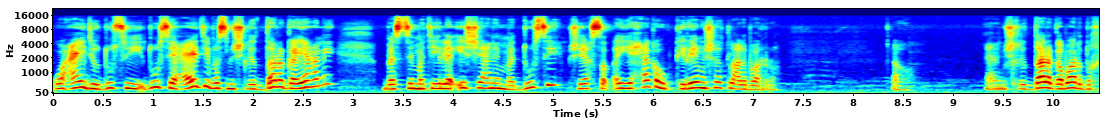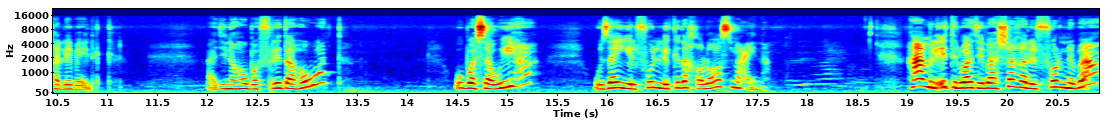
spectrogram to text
وعادي ودوسي دوسي عادي بس مش للدرجة يعني. بس ما تقلقيش يعني اما تدوسي مش هيحصل أي حاجة والكريم مش هيطلع لبره. أهو. يعني مش للدرجة برضو خلي بالك. ادينا اهو بفردها اهوت وبسويها وزي الفل كده خلاص معانا. هعمل إيه دلوقتي بقى؟ شغل الفرن بقى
